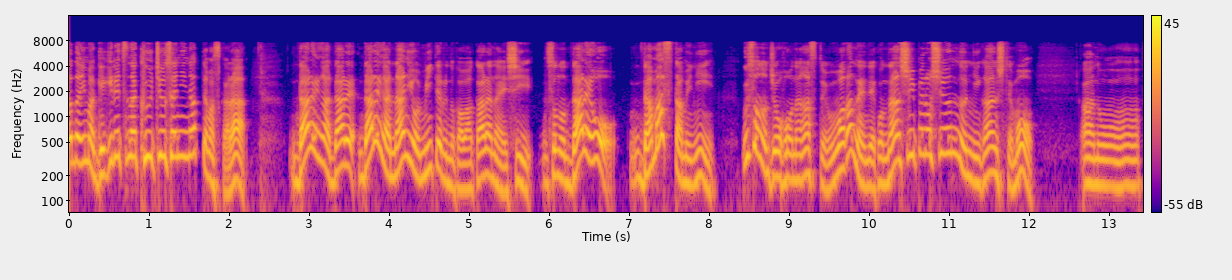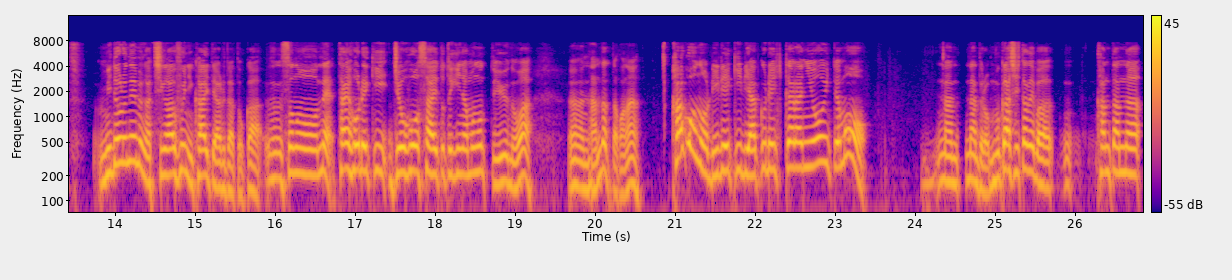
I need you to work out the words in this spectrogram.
ただ今、激烈な空中戦になってますから、誰が誰、誰が何を見てるのかわからないし、その誰を騙すために嘘の情報を流すっていうのわかんないんで、このナンシー・ペロシュ云々に関しても、あのー、ミドルネームが違う風に書いてあるだとか、そのね、逮捕歴情報サイト的なものっていうのは、うん、何だったかな。過去の履歴、略歴からにおいても、ななんだろう、昔、例えば、簡単な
